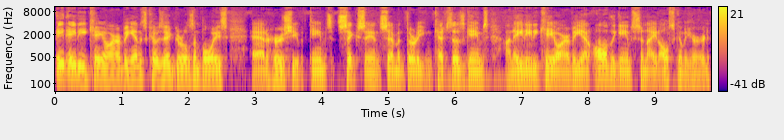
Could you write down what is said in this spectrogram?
880 KRVN it's Cozad girls and boys at Hershey with games at 6 and 7:30 you can catch those games on 880 KRVN all of the games tonight also can be heard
